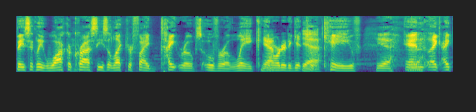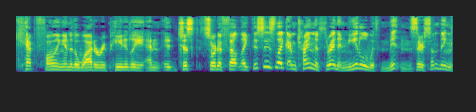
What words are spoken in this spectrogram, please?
basically walk across these electrified tight ropes over a lake Yeah. in order to get Yeah. to a cave. yeah, And yeah. like I kept falling into the water repeatedly and it just sort of felt like this is like I'm trying to thread a needle with mittens. There's something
